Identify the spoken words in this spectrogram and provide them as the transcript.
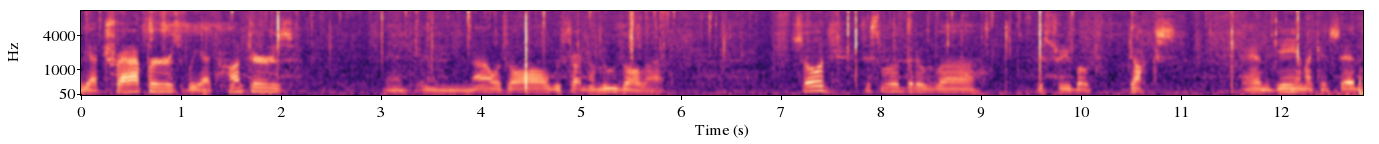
we had trappers, we had hunters, and, and now it's all, we're starting to lose all that. So just a little bit of uh, history about ducks. And again, like I said,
